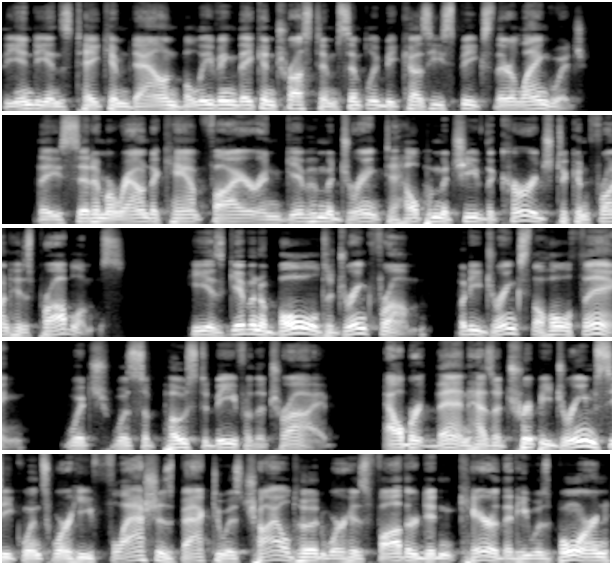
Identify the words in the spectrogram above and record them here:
The Indians take him down, believing they can trust him simply because he speaks their language. They sit him around a campfire and give him a drink to help him achieve the courage to confront his problems. He is given a bowl to drink from, but he drinks the whole thing, which was supposed to be for the tribe. Albert then has a trippy dream sequence where he flashes back to his childhood where his father didn't care that he was born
